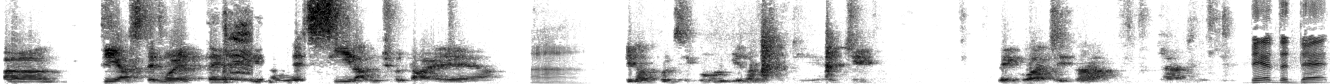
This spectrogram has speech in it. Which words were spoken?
ờ, ờ, dias de muerte ý lăng để si lăng chụp đại à. Ý lăng vương sĩ u ý lăng cái gì chụp liên quan chụp à Day of the Dead.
